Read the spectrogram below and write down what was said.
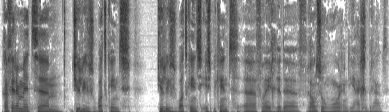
We verder met um, Julius Watkins. Julius Watkins is bekend uh, vanwege de Franse horen die hij gebruikt.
